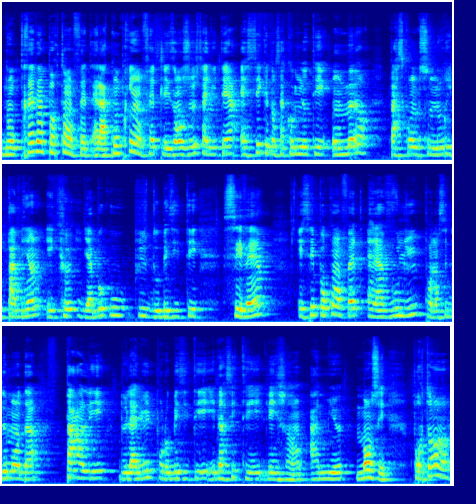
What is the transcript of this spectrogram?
Donc très important en fait, elle a compris en fait les enjeux sanitaires, elle sait que dans sa communauté on meurt parce qu'on ne se nourrit pas bien et qu'il y a beaucoup plus d'obésité sévère. Et c'est pourquoi en fait elle a voulu pendant ces deux mandats parler de la lutte pour l'obésité et d'inciter les gens à mieux manger. Pourtant,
